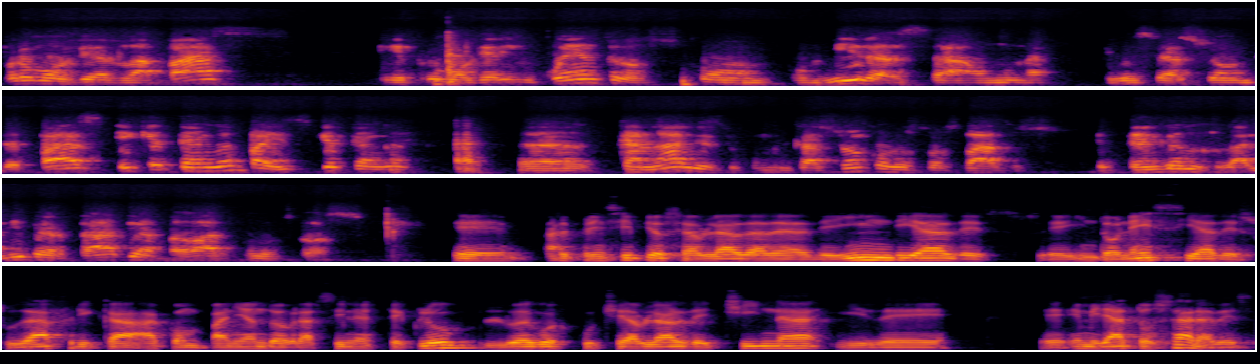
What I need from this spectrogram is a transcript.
promover la paz y promover encuentros con, con miras a una negociación de paz y que tengan países que tengan uh, de comunicación con los dos lados, que tengan la libertad de hablar con los dos. Eh, al principio se hablaba de, India, de, Indonesia, de Sudáfrica acompañando a Brasil en este club. Luego escuché hablar de China y de eh, Emiratos Árabes.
